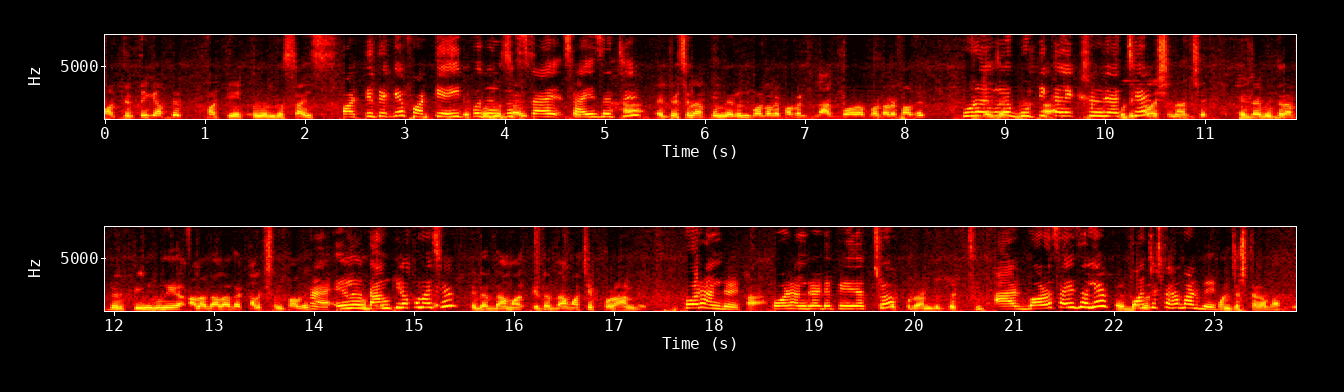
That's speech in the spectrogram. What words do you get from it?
ফর্টি থেকে আপনার ফর্টি এইট পর্যন্ত সাইজ 40 থেকে 48 এর পর্যন্ত সাইজ আছে। এটা ছিল আপনি মেরুন বর্ডারে পাবেন ব্ল্যাক বর্ডারে পাবেন। পুরো এগুলো বুটি হ্যাঁ, কালেকশন যাচ্ছে। কালেকশন আছে। এটার ভিতরে পিনগুলি আলাদা আলাদা কালেকশন পাবেন। হ্যাঁ এগুলোর দাম কি রকম আছে? এটার দাম এটার দাম আছে ফোর হান্ড্রেড 400 হ্যাঁ। 400 এ পেয়ে যাচ্ছ। ফোর হান্ড্রেড দেখছি। আর বড় সাইজ হলে এর 50 টাকা বাড়বে। পঞ্চাশ টাকা বাড়বে।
